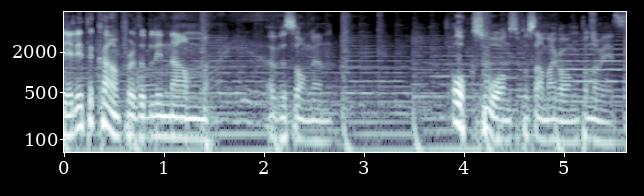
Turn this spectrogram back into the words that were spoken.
Det är lite comfortably numb över sången. Och Swans på samma gång på något vis.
